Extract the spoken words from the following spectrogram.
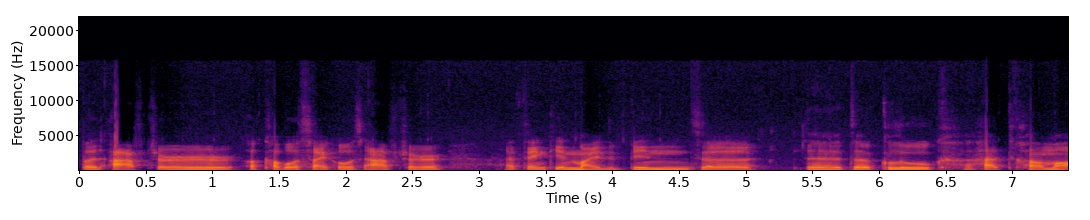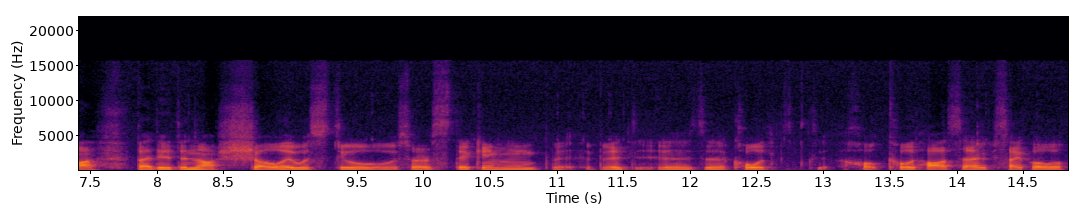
But after a couple of cycles after, I think it might have been the the, the glue had come off, but it did not show. It was still sort of sticking. But, but uh, the cold cold hot cycle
